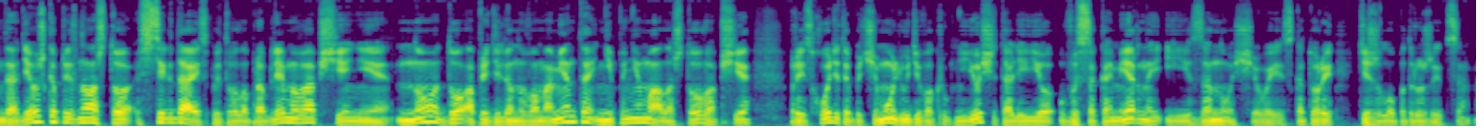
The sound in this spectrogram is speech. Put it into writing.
Да, девушка признала, что всегда испытывала проблемы в общении, но до определенного момента не понимала, что вообще происходит и почему люди вокруг нее считали ее высокомерной и заносчивой, с которой тяжело подружиться.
